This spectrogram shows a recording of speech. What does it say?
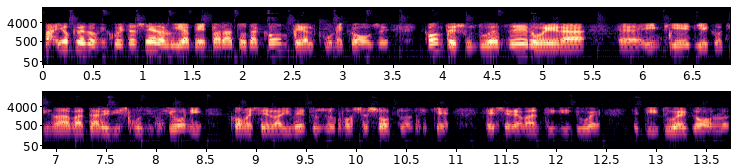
Ma io credo che questa sera lui abbia imparato da Conte alcune cose. Conte sul 2-0 era eh, in piedi e continuava a dare disposizioni come se la Juventus fosse sotto anziché essere avanti di due, di due gol.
